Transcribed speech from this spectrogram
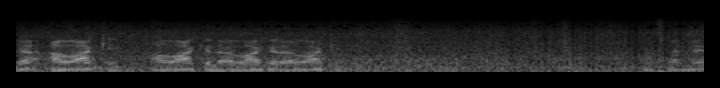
Yeah, I like it. I like it. I like it. I like it. Yes, I do.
